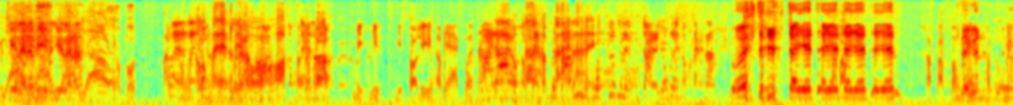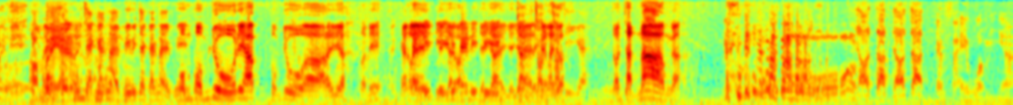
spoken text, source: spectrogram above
มันชื่ออะไรนะพี่ มันชื่ออะไรนะ ขับรถ สองแสนเลยเหรอถ้าแบบว่ามีมีมีสตอรี่ครับ แจ็คเปิดได้ได้เอาสองแสนไปตามที่ผมทื่อมาเลยผมจ่ายนายกเลยสองแสนอะเฮ้ยใจใจเย็นใจเย็นใจเย็นใจเย็น ค่าปรับสองเดี๋แสยวนกัน นะครับดูอันไหมนี้พี่พร้อมไปอะพี่แจ็คแก๊งไหนพี่พี่แจ็คแก๊งไหนพี่ผมผมอยู่นี่ครับ ผมอยู่เอ่ออะไรเดียตอนนี้แก๊งอะไรใหญ่ๆวะใหญ่ๆใหญ่ๆอะไรแก๊งอะไรเดียวจอนจัดหน้ามึงอะยาวจัดยาวจัดอยากใส่หัวหมีอะ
